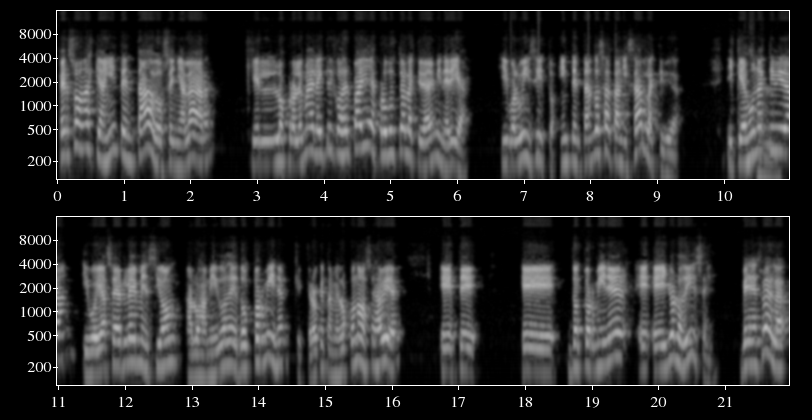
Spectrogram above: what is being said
personas que han intentado señalar que los problemas eléctricos del país es producto de la actividad de minería. Y vuelvo, insisto, intentando satanizar la actividad. Y que es una actividad, y voy a hacerle mención a los amigos de Doctor Miner, que creo que también los conoces, Javier. Este, eh, Doctor Miner, eh, ellos lo dicen. Venezuela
